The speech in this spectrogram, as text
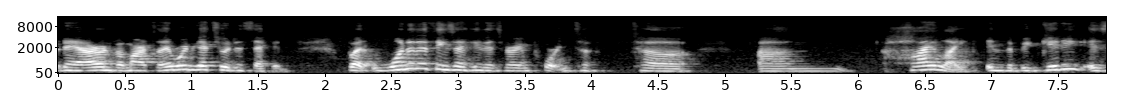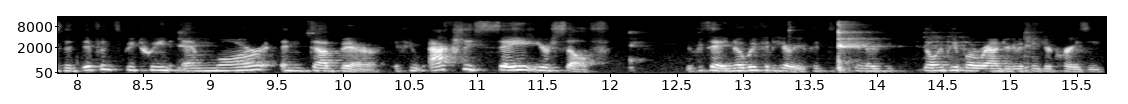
Bnei Aaron Vamarta. We're going to get to it in a second. But one of the things I think that's very important to, to um, highlight in the beginning is the difference between Emor and Daber. If you actually say it yourself, you could say nobody could hear you. Could you know the only people around you are going to think you're crazy.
